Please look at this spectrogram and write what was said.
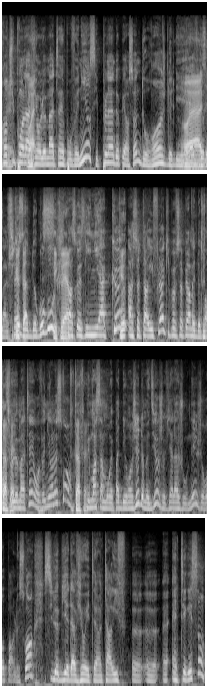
Quand tu prends l'avion le matin pour venir, c'est plein de personnes d'Orange, de DF, Ouais, de machin, ça- de, de gogo. c'est clair. Parce qu'il n'y a que, Que- à ce tarif-là qui peuvent se permettre de Tout partir le matin et revenir le soir. Tout à fait. Mais moi, ça m'aurait pas dérangé de me dire, je viens la journée, je repars le soir. Si le billet d'avion était un tarif euh, euh, intéressant.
